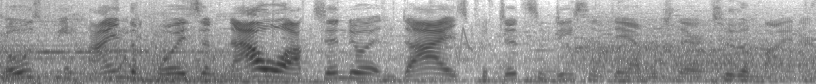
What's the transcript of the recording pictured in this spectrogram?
goes behind the poison, now walks into it and dies, but did some decent damage there to the miner.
